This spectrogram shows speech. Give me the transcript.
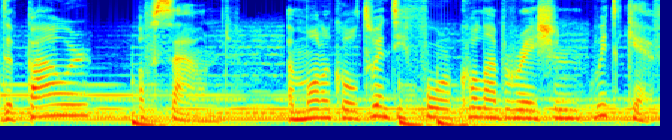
The Power of Sound, a Monocle 24 collaboration with KEF.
